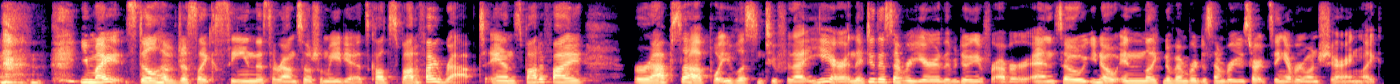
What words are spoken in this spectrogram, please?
you might still have just like seen this around social media. It's called Spotify Wrapped, and Spotify wraps up what you've listened to for that year. And they do this every year. They've been doing it forever. And so, you know, in like November, December, you start seeing everyone sharing like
